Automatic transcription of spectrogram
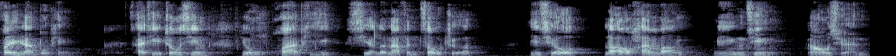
愤然不平，才替周兴用画皮写了那份奏折，以求老韩王明镜高悬。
